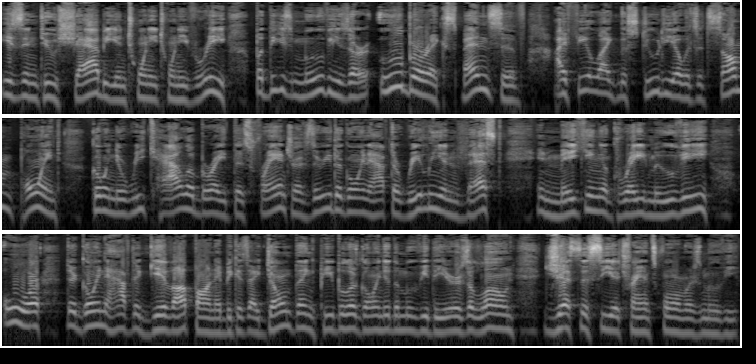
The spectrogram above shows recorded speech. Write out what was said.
isn't too shabby in 2023, but these movies are uber expensive. I feel like the studio is at some point going to recalibrate this franchise they're either going to have to really invest in making a great movie or they're going to have to give up on it because I don't think people are going to the movie theaters alone just to see a Transformers movie.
